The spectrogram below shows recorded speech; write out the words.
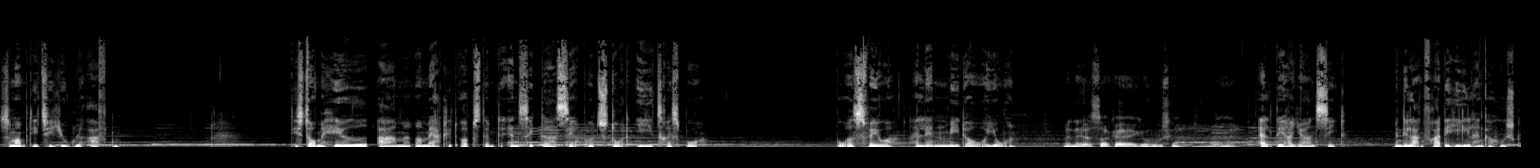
som om de er til juleaften. De står med hævede arme og mærkeligt opstemte ansigter og ser på et stort egetræsbord. Bordet svæver halvanden meter over jorden. Men ellers så kan jeg ikke huske. øh, Alt det har Jørgen set, men det er langt fra det hele, han kan huske.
